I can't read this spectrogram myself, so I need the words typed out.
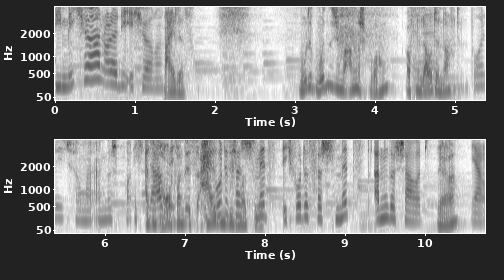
die mich hören oder die ich höre? Beides. Wurde, wurden Sie schon mal angesprochen auf eine laute Nacht? Ähm, Wurde ich schon mal angesprochen? Ich Also, glaube, Frau Hoffmann, ich, jetzt ich halten wurde Sie verschmitzt. Ich wurde verschmitzt angeschaut. Ja? Ja.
